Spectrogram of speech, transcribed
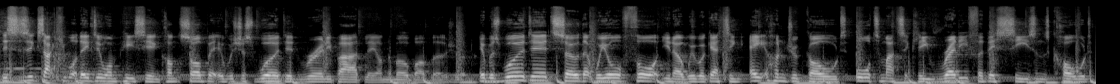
This is exactly what they do on PC and console, but it was just worded really badly on the mobile version. It was worded so that we all thought, you know, we were getting 800 gold automatically ready for this season's Cold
